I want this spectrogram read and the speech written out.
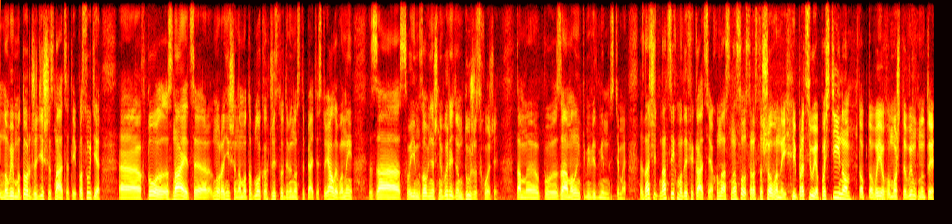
новий мотор GD16. По суті, е, хто знає, це ну, раніше на мотоблоках G195 стояли. Вони за своїм зовнішнім виглядом дуже схожі. Там е, за маленькими відмінностями. Значить, на цих модифікаціях у нас насос розташований і працює постійно. Тобто ви його можете вимкнути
